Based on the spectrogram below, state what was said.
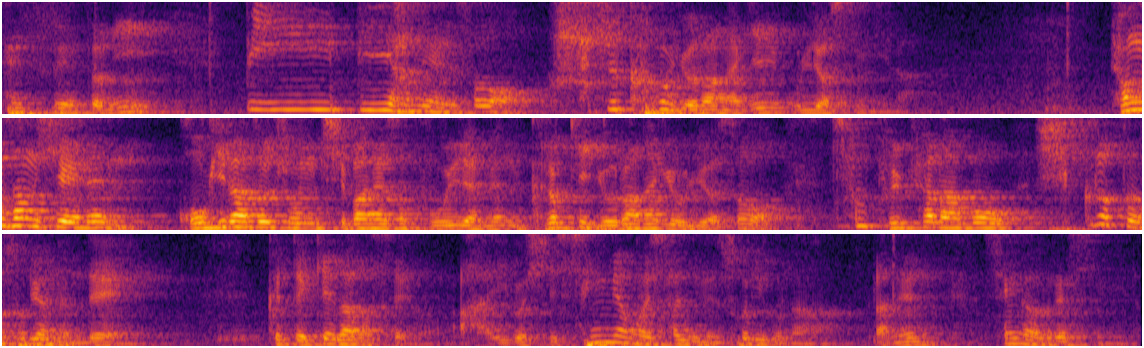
테스트를 했더니 삐삐 하면서 아주 크고 요란하게 울렸습니다. 평상시에는 고기라도 좀 집안에서 구우려면 그렇게 요란하게 울려서 참 불편하고 시끄럽던 소리였는데 그때 깨달았어요. 아, 이것이 생명을 살리는 소리구나. 라는 생각을 했습니다.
